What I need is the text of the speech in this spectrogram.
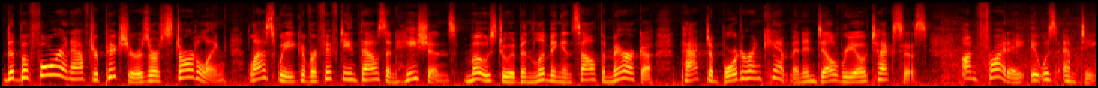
The before and after pictures are startling. Last week, over 15,000 Haitians, most who had been living in South America, packed a border encampment in Del Rio, Texas. On Friday, it was empty.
